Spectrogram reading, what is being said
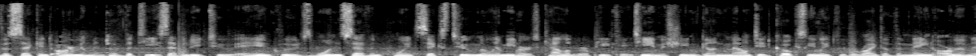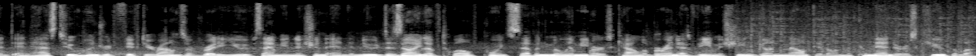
The second armament of the T-72A includes one 7.62mm caliber PKT machine gun mounted coaxially to the right of the main armament and has 250 rounds of ready-use ammunition and a new design of 12.7mm caliber NSV machine gun mounted on the commander's cupola.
